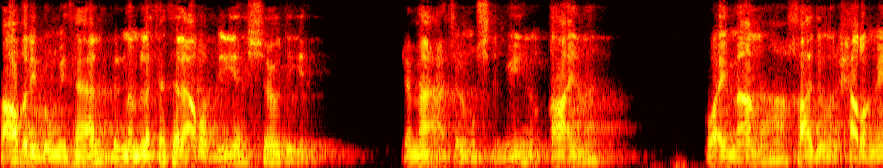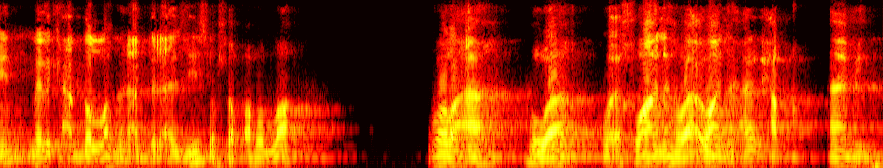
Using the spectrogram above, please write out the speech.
فأضرب مثال بالمملكة العربية السعودية جماعة المسلمين القائمة وإمامها خادم الحرمين ملك عبد الله بن عبد العزيز وفقه الله ورعاه هو وإخوانه وأعوانه على الحق. آمين.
